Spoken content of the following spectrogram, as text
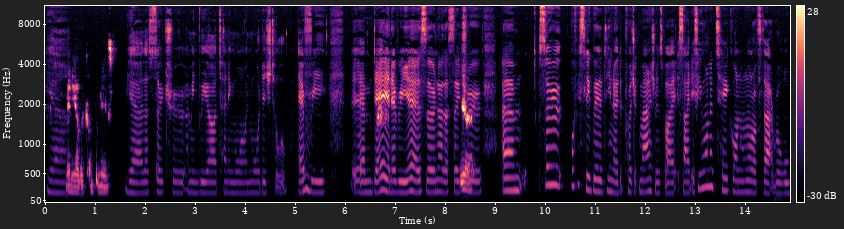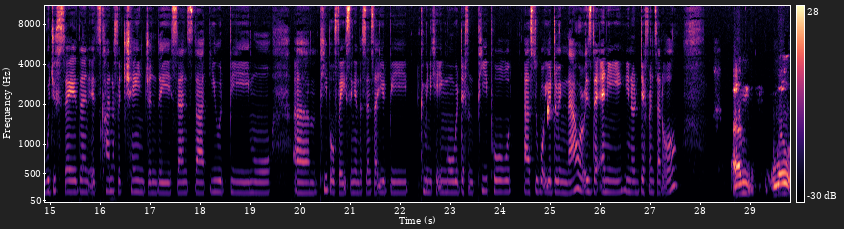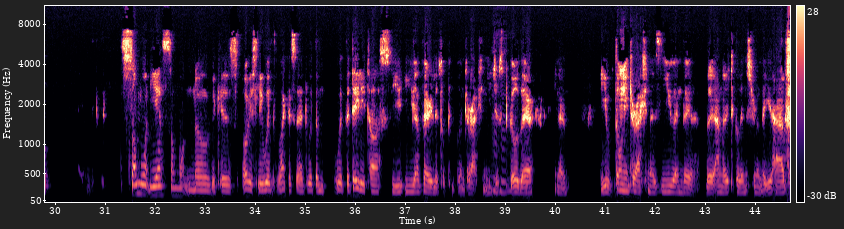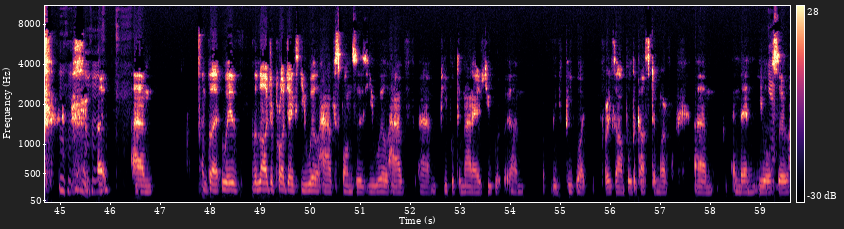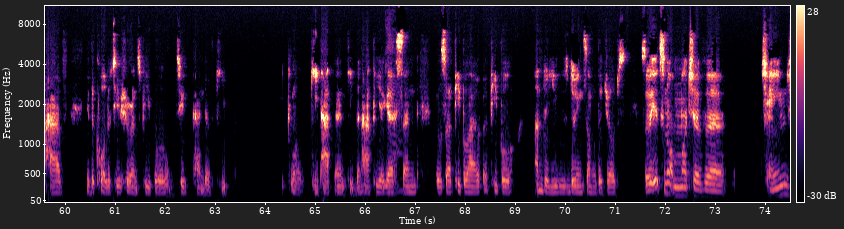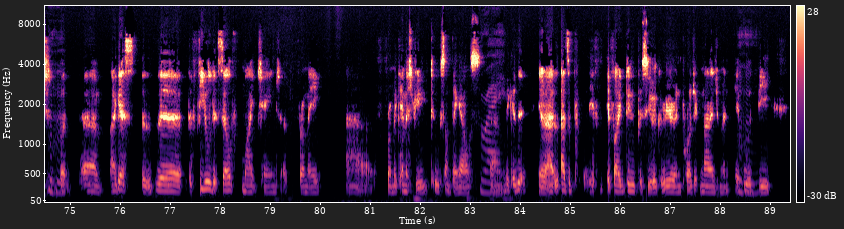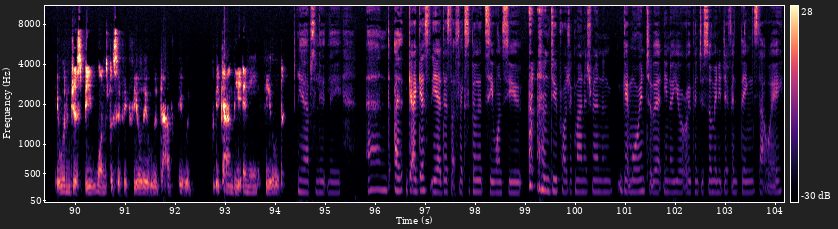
Yeah. many other companies. Yeah, that's so true. I mean, we are turning more and more digital every um, day and every year. So no, that's so Yeah. true. Um, so obviously, with you know the project management side, if you want to take on more of that role, would you say then it's kind of a change in the sense that you would be more um, people facing, in the sense that you'd be communicating more with different people as to what you're doing now, or is there any you know difference at all? Um, well, somewhat yes, somewhat no, because obviously with, like I said, with the with the daily tasks, you you have very little people interaction. You just go there, you know. You, the only interaction is you and the, the analytical instrument that you have. but, um, but with the larger projects, you will have sponsors, you will have um, people to manage, you um, people, like, for example, the customer, um, and then you Yeah. also have the quality assurance people to kind of keep well keep happy keep them happy, I guess, and you also have people out uh, people under you who's doing some of the jobs. So it's not much of a change, but um, I guess the the field itself might change from a uh, from a chemistry to something else. Right. um, because it you know as, as a if if I do pursue a career in project management, it would be it wouldn't just be one specific field. It would have it would it can be any field. Yeah, absolutely. And I, I guess, yeah, there's that flexibility once you do project management and get more into it. You know, you're open to so many different things that way.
